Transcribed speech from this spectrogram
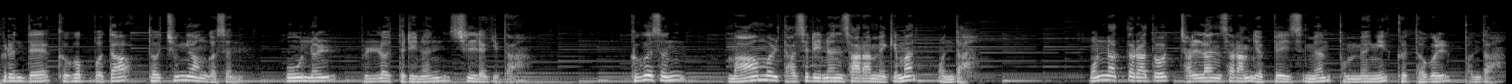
그런데 그것보다 더 중요한 것은 운을 불러들이는 실력이다. 그것은 마음을 다스리는 사람에게만 온다. 못났더라도 잘난 사람 옆에 있으면 분명히 그 덕을 본다.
